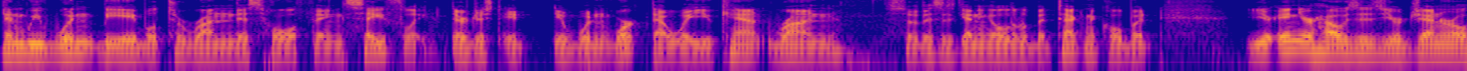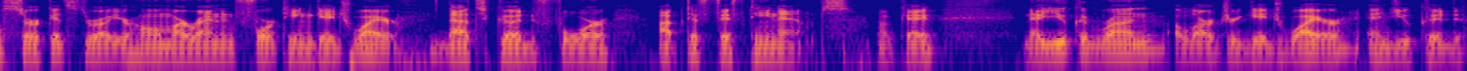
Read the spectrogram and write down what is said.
then we wouldn't be able to run this whole thing safely. There just it, it wouldn't work that way. You can't run. So this is getting a little bit technical, but you're in your houses, your general circuits throughout your home are ran in 14 gauge wire. That's good for up to 15 amps. Okay. Now you could run a larger gauge wire and you could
